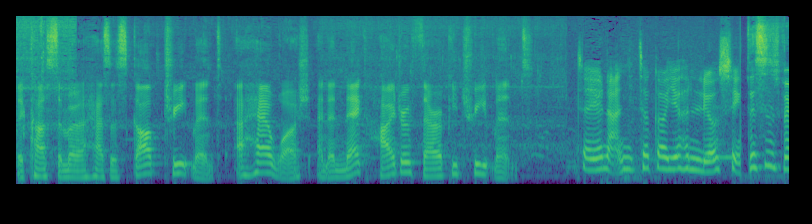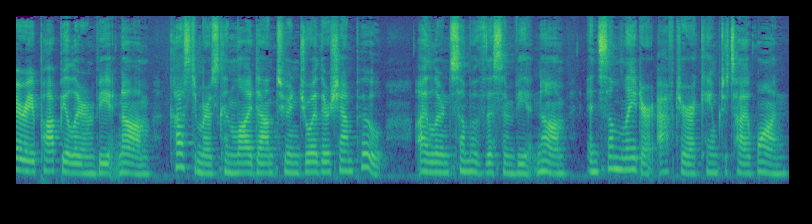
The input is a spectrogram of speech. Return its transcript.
The customer has a scalp treatment, a hair wash, and a neck hydrotherapy treatment. This is very popular in Vietnam. Customers can lie down to enjoy their shampoo. I learned some of this in Vietnam and some later after I came to Taiwan.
